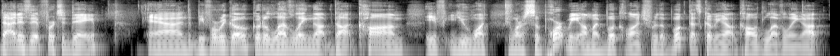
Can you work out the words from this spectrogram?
that is it for today and before we go, go to levelingup.com if you want if you want to support me on my book launch for the book that's coming out called Leveling Up.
